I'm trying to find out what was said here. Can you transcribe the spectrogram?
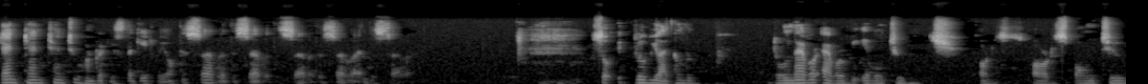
10, 10, 10, 200 is the gateway of this server, this server, this server, this server, and this server. So it will be like a loop. It will never ever be able to reach or, or respond to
